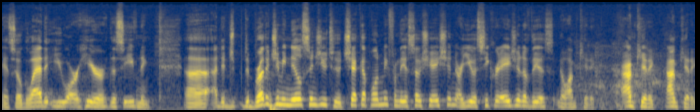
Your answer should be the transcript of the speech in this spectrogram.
And so glad that you are here this evening. Uh, did, did Brother Jimmy Neal send you to check up on me from the association? Are you a secret agent of the? No, I'm kidding. I'm kidding. I'm kidding.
